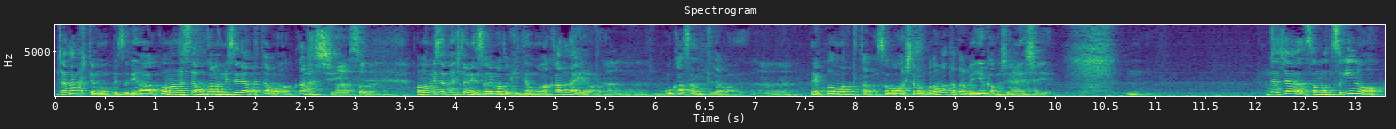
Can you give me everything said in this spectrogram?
じゃなくても別にあこの店は他の店であって多分分かるし、ね。ここの店の人にそういうこと聞いても分かんないよ、お母さんって多分、うんうん。ね、子供って多分その人の子供だったら多分言うかもしれないし、はいうん、だじゃあその次の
